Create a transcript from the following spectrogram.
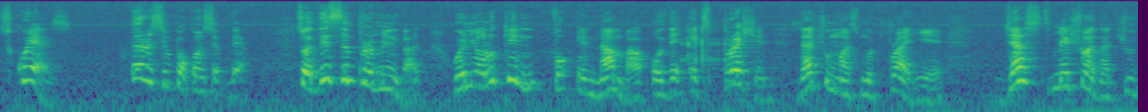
squares. Very simple concept there. So this simply means that when you're looking for a number or the expression that you must multiply here, just make sure that you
